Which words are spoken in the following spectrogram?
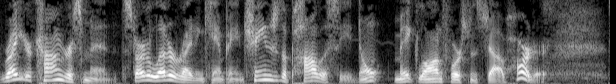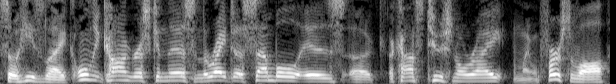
write your congressman, start a letter writing campaign, change the policy, don't make law enforcement's job harder. So he's like, only Congress can this, and the right to assemble is a, a constitutional right. I'm like, well, first of all,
